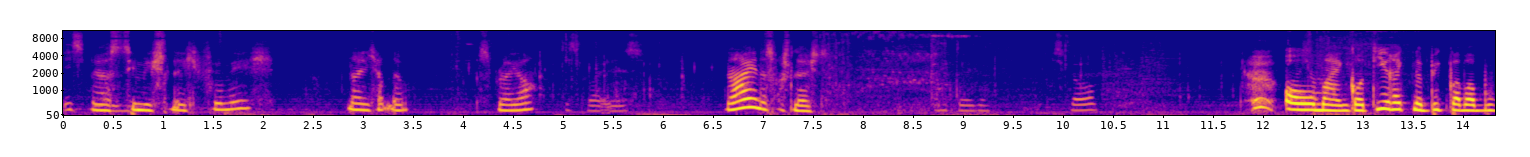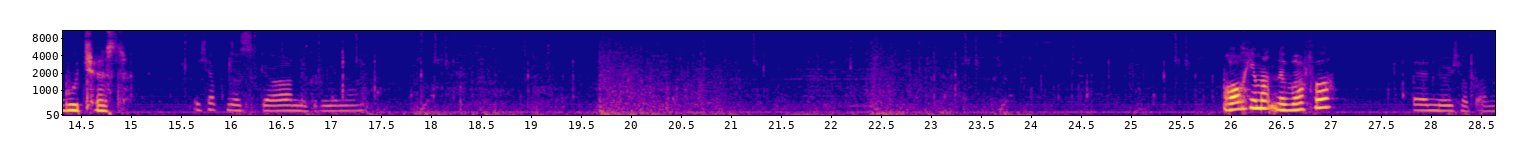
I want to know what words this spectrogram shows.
ich wäre es ziemlich schlecht für mich. Nein, ich habe eine Sprayer. Das war ich. Nein, das war schlecht. Ach, glaube. Oh mein Gott, direkt eine Big Baba Bubu Chest. Ich habe eine Scar, eine grüne. Braucht jemand eine Waffe? Äh, nö, ich habe eine.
